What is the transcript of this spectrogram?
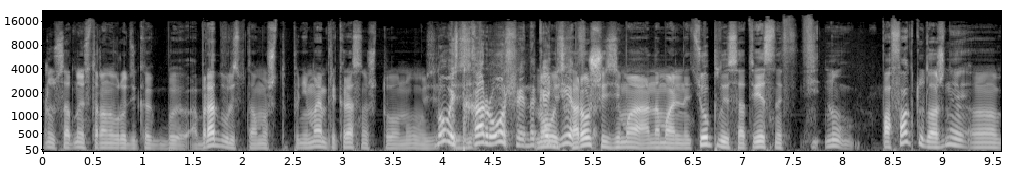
ну, с одной стороны, вроде как бы обрадовались, потому что понимаем прекрасно, что, ну... Новость зи- хорошая, наконец-то. Новость хорошая, зима аномально теплая, соответственно, фи- ну, по факту должны э,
